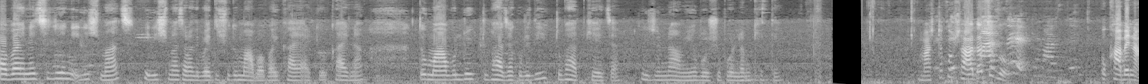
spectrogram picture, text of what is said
বাবা এনেছিলেন ইলিশ মাছ। ইলিশ মাছ আমাদের বাড়িতে শুধু মা বাবাই খায় আর কেউ খায় না। তো মা বলল একটু ভাজা করে দিই একটু ভাত খেয়ে যা। ওই জন্য আমিও বসে পড়লাম খেতে। মাছটা খুব স্বাদ আছে গো। ও খাবে না।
